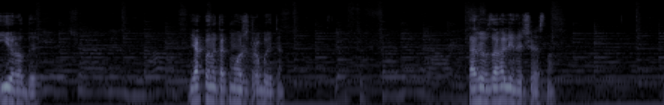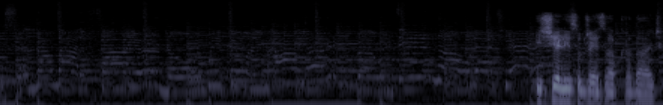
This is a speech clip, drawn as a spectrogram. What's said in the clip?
Іроди. Як вони так можуть робити? Так же взагалі не чесно. І ще лісу Джейса обкрадають.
